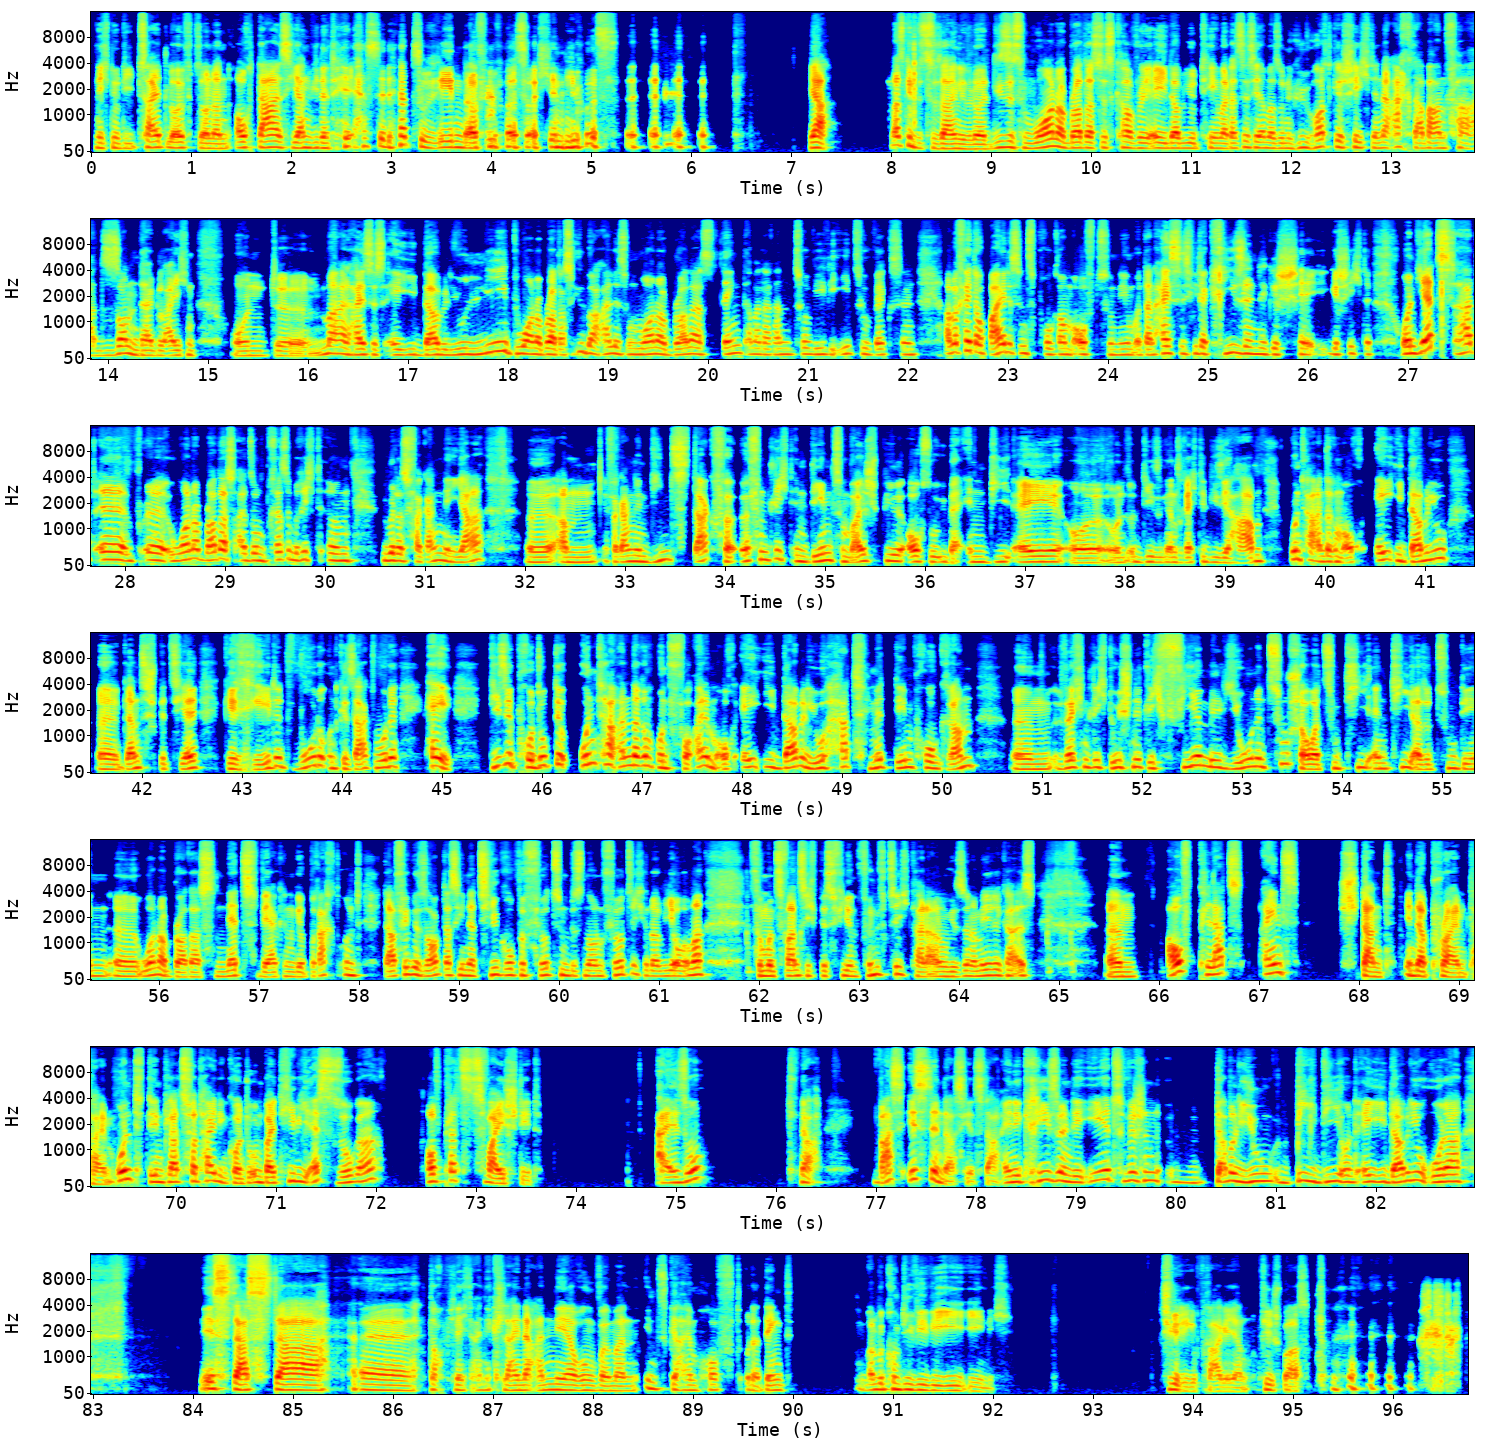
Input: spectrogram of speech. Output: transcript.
nicht nur die Zeit läuft, sondern auch da ist Jan wieder der Erste, der zu reden darf über solche News. ja, was gibt es zu sagen, liebe Leute? Dieses Warner Brothers Discovery AEW-Thema, das ist ja immer so eine Hü-Hot-Geschichte, eine Achterbahnfahrt, sondergleichen. Und äh, mal heißt es AEW liebt Warner Brothers über alles und Warner Brothers denkt aber daran, zur WWE zu wechseln, aber fällt auch beides ins Programm aufzunehmen. Und dann heißt es wieder kriselnde Gesch Geschichte. Und jetzt hat äh, äh, Warner Brothers also einen Pressebericht ähm, über das vergangene Jahr äh, am vergangenen Dienstag veröffentlicht, in dem zum Beispiel auch so über NBA äh, und, und, diese ganzen Rechte, die sie haben, unter anderem auch AEW äh, ganz speziell geredet wurde und gesagt wurde, hey, diese Produkte unter anderem und vor allem auch AEW hat mit dem Programm ähm, wöchentlich durchschnittlich 4 Millionen Zuschauer zu TNT, also zu den äh, Warner Brothers Netzwerken gebracht und dafür gesorgt, dass sie in der Zielgruppe 14 bis 49 oder wie auch immer, 25 bis 54, keine Ahnung, wie es in Amerika ist, ähm, auf Platz 1 stand in der Primetime und den Platz verteidigen konnte und bei TBS sogar auf Platz 2 steht. Also, ja, was ist denn das jetzt da? Eine kriselnde Ehe zwischen WBD und AEW oder ist das da äh, doch vielleicht eine kleine Annäherung, weil man insgeheim hofft oder denkt, man bekommt die WWE eh nicht? Schwierige Frage, Jan. Viel Spaß.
